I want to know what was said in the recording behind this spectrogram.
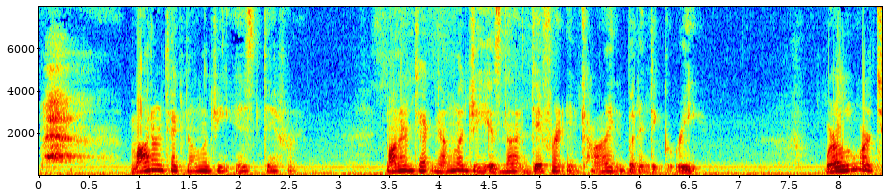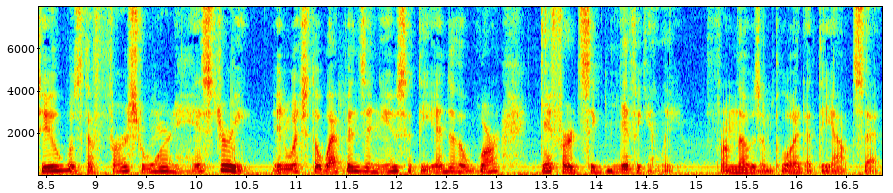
modern technology is different. Modern technology is not different in kind, but in degree. World War II was the first war in history in which the weapons in use at the end of the war differed significantly from those employed at the outset.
